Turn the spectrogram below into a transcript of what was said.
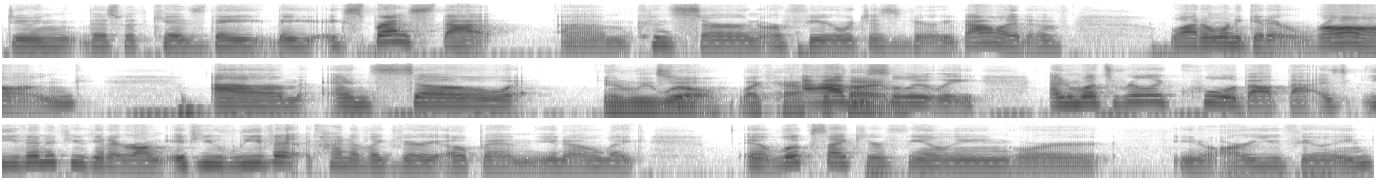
doing this with kids, they they express that um, concern or fear, which is very valid. Of, well, I don't want to get it wrong, um, and so And we will, like half the time. Absolutely. And what's really cool about that is even if you get it wrong, if you leave it kind of like very open, you know, like it looks like you're feeling or, you know, are you feeling,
